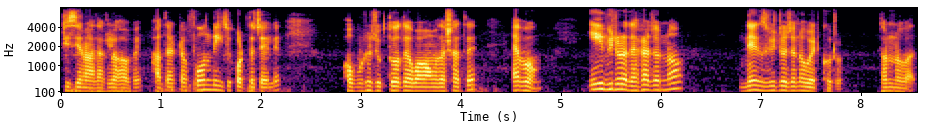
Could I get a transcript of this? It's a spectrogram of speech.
পিসি না থাকলে হবে, হাতে একটা ফোন দিয়ে কিছু করতে চাইলে, অবশ্যই যুক্ত হতে হবে আমাদের সাথে। এবং এই ভিডিওটা দেখার জন্য নেক্সট ভিডিওর জন্য ওয়েট করুন। ধন্যবাদ।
